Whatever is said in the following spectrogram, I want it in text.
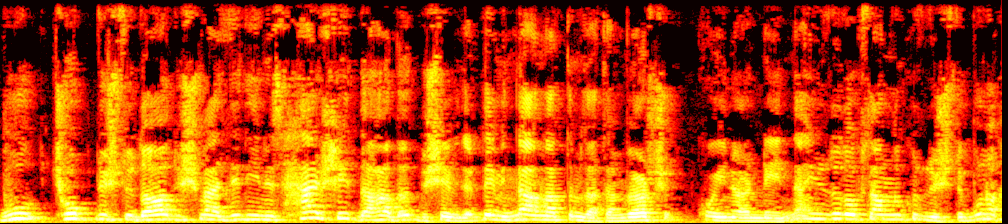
Bu çok düştü daha düşmez dediğiniz her şey daha da düşebilir. Demin de anlattım zaten Verge Coin örneğinden %99 düştü. Bunu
